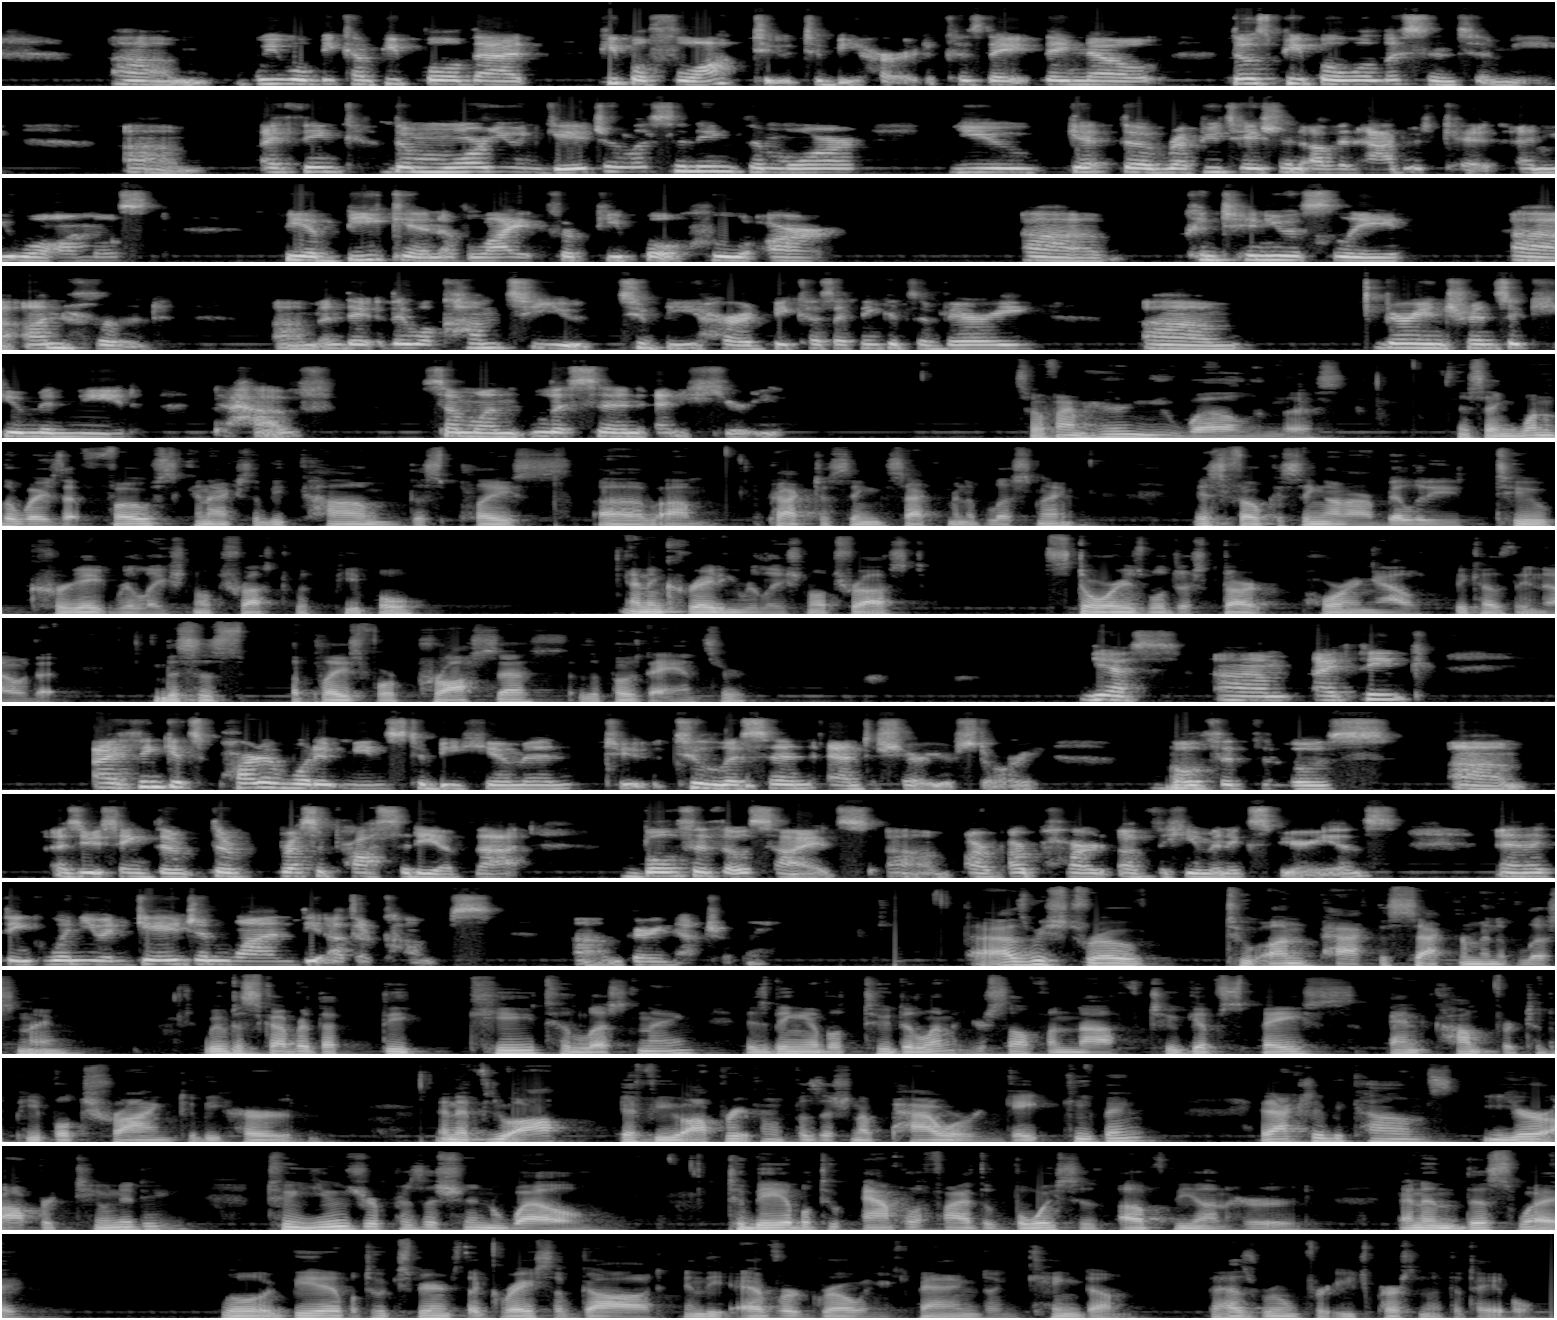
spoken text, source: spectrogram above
um, we will become people that people flock to to be heard because they they know those people will listen to me. Um, I think the more you engage in listening, the more you get the reputation of an advocate, and you will almost be a beacon of light for people who are uh, continuously uh, unheard. Um, and they, they will come to you to be heard because I think it's a very, um, very intrinsic human need to have someone listen and hear you. So, if I'm hearing you well in this, you're saying one of the ways that FOS can actually become this place of um, practicing the sacrament of listening is focusing on our ability to create relational trust with people and in creating relational trust, stories will just start pouring out because they know that this is a place for process as opposed to answer. Yes, um, I think I think it's part of what it means to be human, to to listen and to share your story. Hmm. Both mm. of those, um, as you were saying, the the reciprocity of that, both of those sides um, are are part of the human experience, and I think when you engage in one, the other comes um, very naturally. As we strove to unpack the sacrament of listening, we've discovered that the key to listening is being able to delimit yourself enough to give space and comfort to the people trying to be heard. And if you op- if you operate from a position of power and gatekeeping, it actually becomes your opportunity to use your position well to be able to amplify the voices of the unheard, And in this way, we'll be able to experience the grace of God in the ever growing, expanding kingdom that has room for each person at the table.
